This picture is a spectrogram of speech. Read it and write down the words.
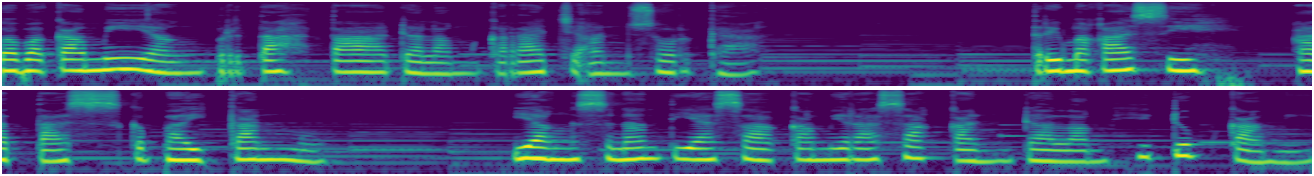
Bapa kami yang bertahta dalam kerajaan sorga, terima kasih atas kebaikan-Mu yang senantiasa kami rasakan dalam hidup kami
